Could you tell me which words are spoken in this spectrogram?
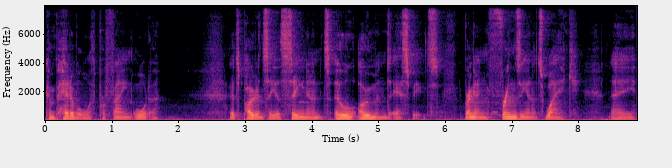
compatible with profane order. Its potency is seen in its ill omened aspects, bringing frenzy in its wake, a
